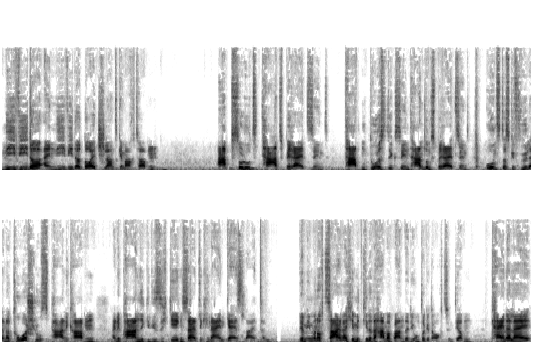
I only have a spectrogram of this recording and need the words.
Nie wieder ein Nie wieder Deutschland gemacht haben, absolut tatbereit sind, tatendurstig sind, handlungsbereit sind und das Gefühl einer Torschlusspanik haben, eine Panik, in die sie sich gegenseitig hineingeißleiten. Wir haben immer noch zahlreiche Mitglieder der Hammerbande, die untergetaucht sind. Die haben keinerlei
